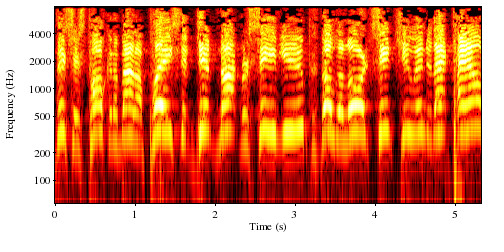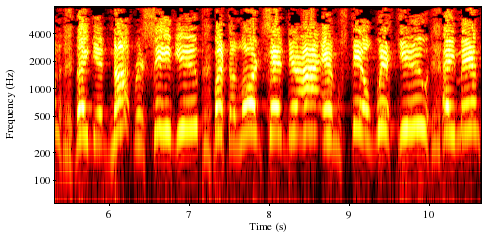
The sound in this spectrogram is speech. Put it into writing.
This is talking about a place that did not receive you. Though the Lord sent you into that town, they did not receive you. But the Lord said, dear, I am still with you. Amen.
